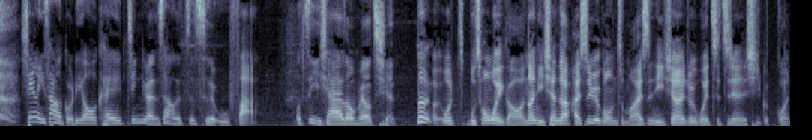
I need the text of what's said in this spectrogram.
心灵上的鼓励 OK，金元上的支持无法。我自己现在都没有钱。那我补充问一个啊，那你现在还是月光族吗？还是你现在就维持之前的习惯？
